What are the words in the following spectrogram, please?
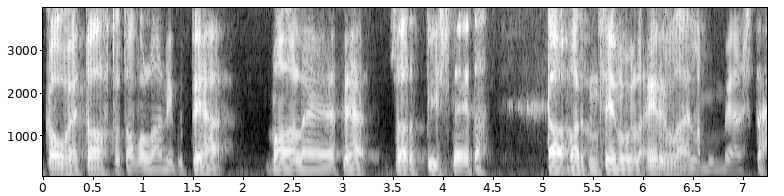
kauhea tahto tavallaan niin kuin tehdä maaleja ja tehdä, saada pisteitä Joo. Martin St. Louisilla eri lailla mun mielestä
